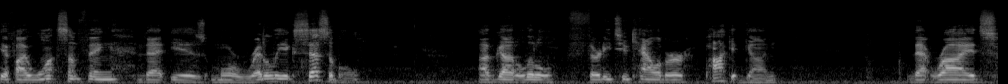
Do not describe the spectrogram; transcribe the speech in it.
If I want something that is more readily accessible, I've got a little 32 caliber pocket gun that rides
